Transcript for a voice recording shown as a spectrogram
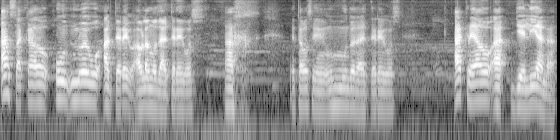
ha sacado un nuevo alter ego. Hablando de alter egos. Ah, estamos en un mundo de alter egos, ha creado a Yeliana.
